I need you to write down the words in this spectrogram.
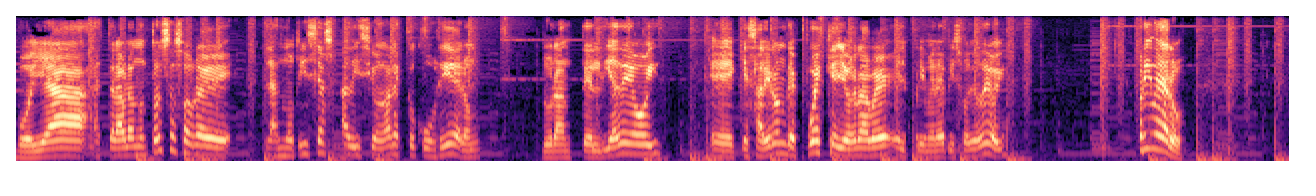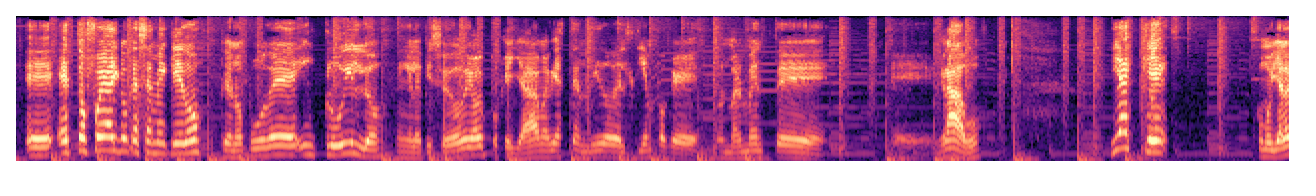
voy a estar hablando entonces sobre las noticias adicionales que ocurrieron durante el día de hoy, eh, que salieron después que yo grabé el primer episodio de hoy. Primero, eh, esto fue algo que se me quedó, que no pude incluirlo en el episodio de hoy porque ya me había extendido del tiempo que normalmente eh, grabo. Y es que, como ya lo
